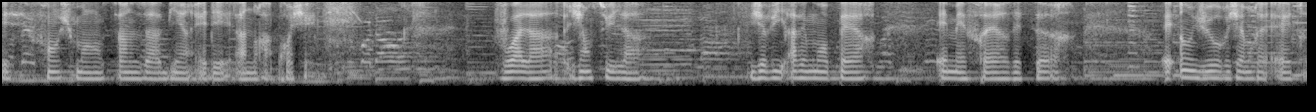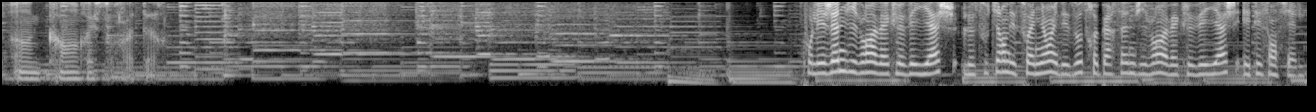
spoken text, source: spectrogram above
et franchement, ça nous a bien aidé à nous rapprocher. Voilà, j'en suis là. Je vis avec mon père et mes frères et sœurs. Et un jour, j'aimerais être un grand restaurateur. Pour les jeunes vivant avec le VIH, le soutien des soignants et des autres personnes vivant avec le VIH est essentiel.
